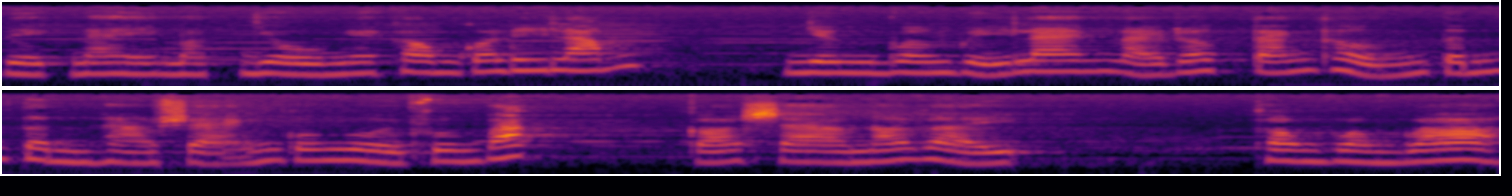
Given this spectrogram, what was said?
Việc này mặc dù nghe không có lý lắm, nhưng Vân Vĩ Lan lại rất tán thưởng tính tình hào sản của người phương Bắc. Có sao nói vậy? Không vòng vo.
